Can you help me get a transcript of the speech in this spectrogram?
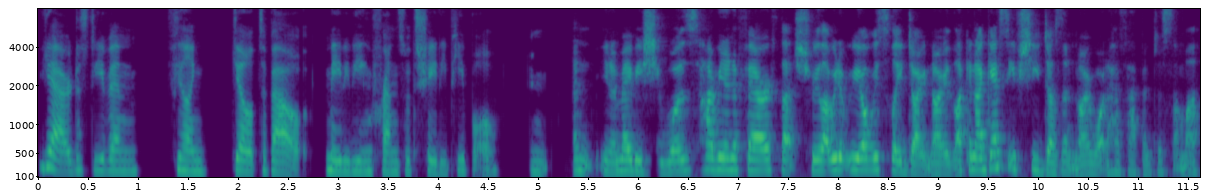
Yeah, or just even feeling guilt about maybe being friends with shady people. And, and you know, maybe she was having an affair if that's true. Like, we, we obviously don't know. Like, and I guess if she doesn't know what has happened to Summer,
